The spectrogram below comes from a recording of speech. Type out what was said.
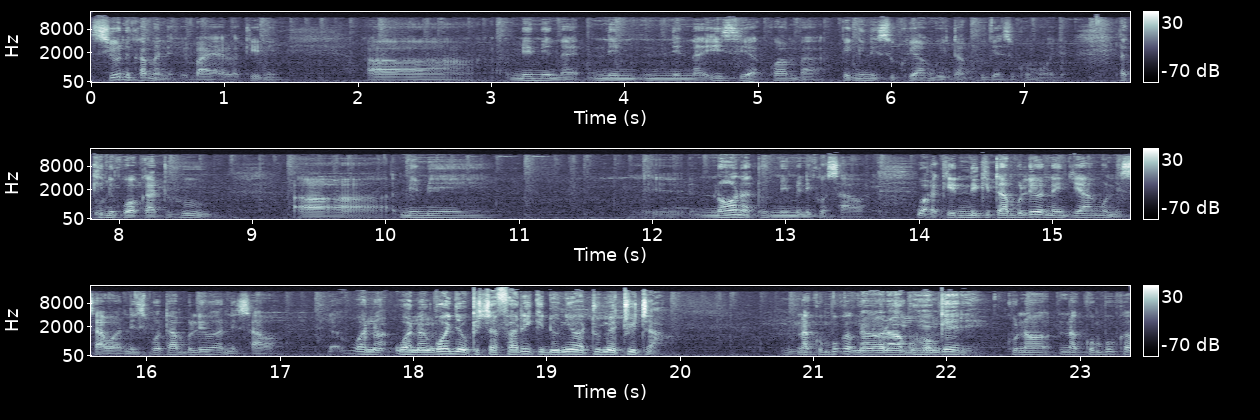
sioni kama ni vibaya lakini uh, mimi ninahisi ni- ni ya kwamba pengine siku yangu itakuja siku moja. Lakini kwa wakati huu uh, mimi naona tu mimi niko sawa. Wa- lakini nikitambuliwa na nchi yangu ni sawa nisipotambuliwa ni sawa. Wana, wanangoja ukishafariki dunia watume twitter. Nakumbuka kuna na wakuhongere. kuna nakumbuka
